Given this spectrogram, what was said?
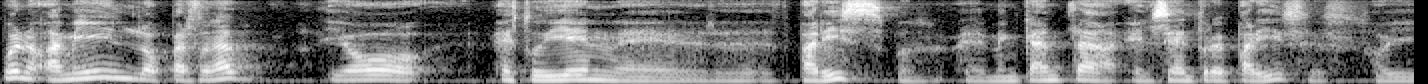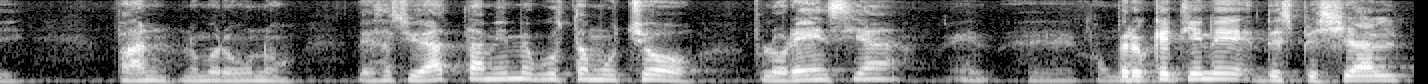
Bueno, a mí en lo personal, yo estudié en eh, París, pues, eh, me encanta el centro de París, soy fan número uno de esa ciudad. También me gusta mucho Florencia, eh, ¿Pero qué tiene de especial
